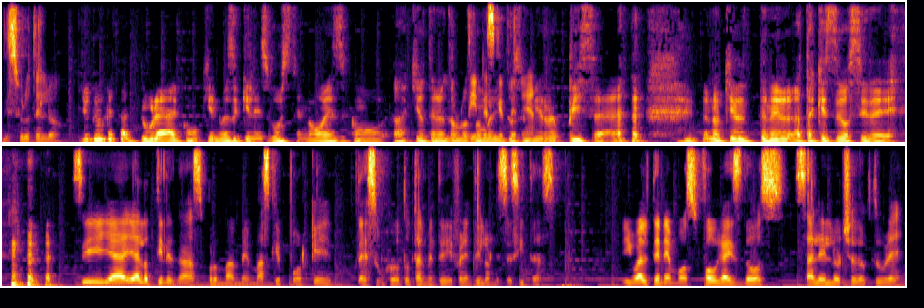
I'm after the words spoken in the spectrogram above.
disfrútenlo. Yo creo que a esta altura como que no es de que les guste, ¿no? Es como, ah, quiero tener todos los numeritos en mi repisa. no quiero tener ataques de OCD. Sí, ya, ya lo tienes nada más por mame, más que porque es un juego totalmente diferente y lo necesitas. Igual tenemos Fall Guys 2, sale el 8 de octubre.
